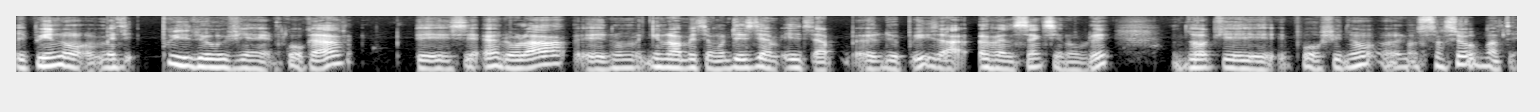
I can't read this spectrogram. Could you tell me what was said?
et puis nous mettons prix de revient coca, c'est 1 dollar, et nous, nous mettons une deuxième étape euh, de prix à 1,25 si nous voulons. Donc, pour finir, nous sommes censés augmenter.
